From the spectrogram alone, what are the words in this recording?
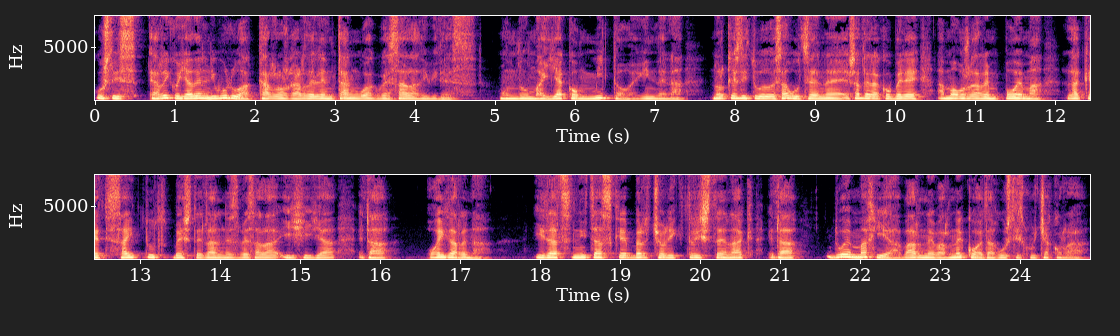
Guztiz, herriko jaden liburua Carlos Gardelen tangoak bezala dibidez. Mundu mailako mito egin dena. Nork ez ditu ezagutzen eh, esaterako bere amagosgarren poema laket zaitut bestetan ez bezala isila eta oaigarrena. Idatz nitzazke bertxorik tristenak eta duen magia barne barneko eta guztiz kutsakorra.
